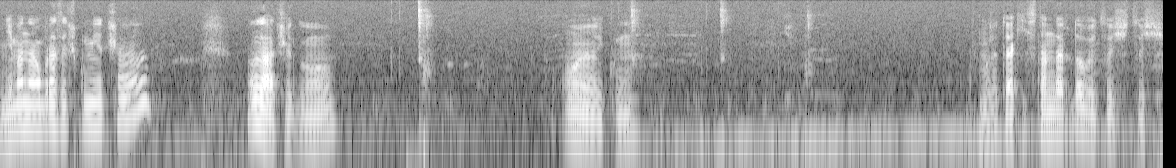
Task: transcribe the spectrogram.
Nie ma na obrazeczku miecza? No dlaczego? Ojejku. Może to jakiś standardowy coś, coś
